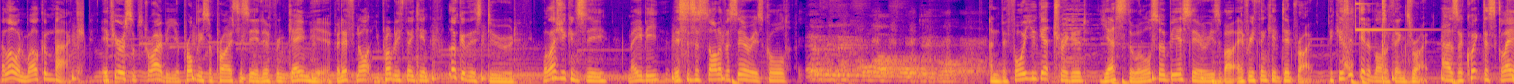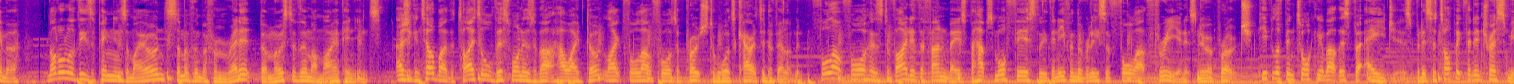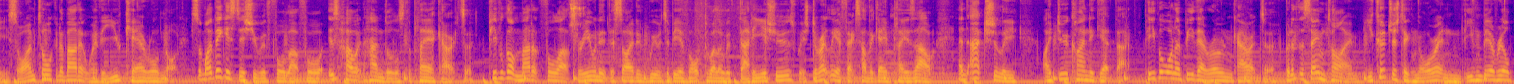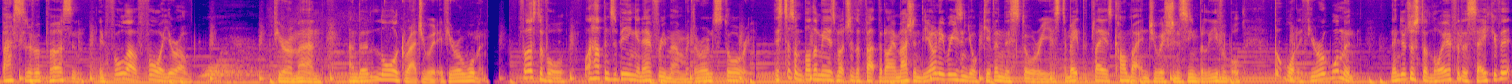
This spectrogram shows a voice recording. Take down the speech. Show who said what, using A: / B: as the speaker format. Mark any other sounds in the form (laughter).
A: Hello and welcome back. If you're a subscriber, you're probably surprised to see a different game here, but if not, you're probably thinking, look at this dude. Well, as you can see, maybe, this is the start of a series called
B: Everything Fallout 4 did wrong.
A: And before you get triggered, yes, there will also be a series about everything it did right, because it did a lot of things right. As a quick disclaimer, not all of these opinions are my own, some of them are from Reddit, but most of them are my opinions. As you can tell by the title, this one is about how I don't like Fallout 4's approach towards character development. Fallout 4 has divided the fanbase perhaps more fiercely than even the release of Fallout 3 in its new approach. People have been talking about this for ages, but it's a topic that interests me, so I'm talking about it whether you care or not. So my biggest issue with Fallout 4 is how it handles the player character. People got mad at Fallout 3 when it decided we were to be a vault dweller with daddy issues, which directly affects how the game plays out, and actually, I do kinda get that. People want to be their own character, but at the same time, you could just ignore it and even be a real bastard of a person. In Fallout 4, you're a if you're a man, and a law graduate if you're a woman. First of all, what happened to being an everyman with their own story? This doesn't bother me as much as the fact that I imagine the only reason you're given this story is to make the player's combat intuition seem believable. But what if you're a woman? Then you're just a lawyer for the sake of it?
